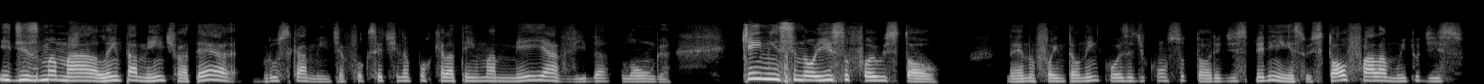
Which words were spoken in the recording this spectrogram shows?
e desmamar lentamente ou até bruscamente a fluoxetina, porque ela tem uma meia-vida longa. Quem me ensinou isso foi o Stoll. Né? Não foi então nem coisa de consultório de experiência. O Stoll fala muito disso.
